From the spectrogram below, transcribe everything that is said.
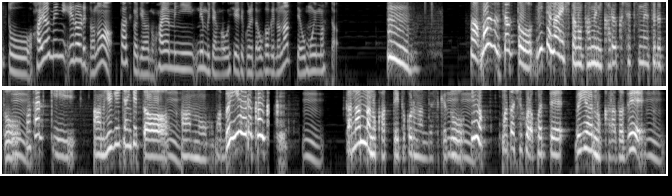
ントを早めに得られたのは、確かにあの、早めにネムちゃんが教えてくれたおかげだなって思いました。うん。まあ、まずちょっと見てない人のために軽く説明すると、うん、まあ、さっき、あの、ゆぎりちゃん言ってた、うん、あの、まあ、VR 感覚が何なのかっていうところなんですけど、うんうん、今、私ほらこうやって VR の体で、うん、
